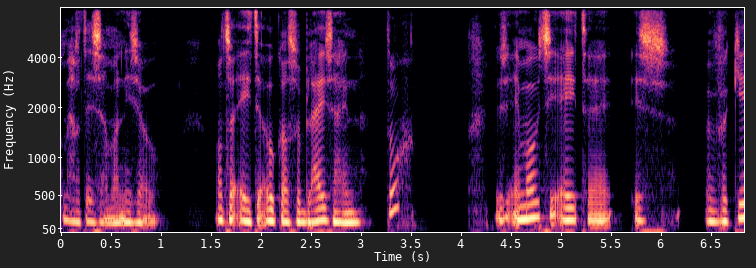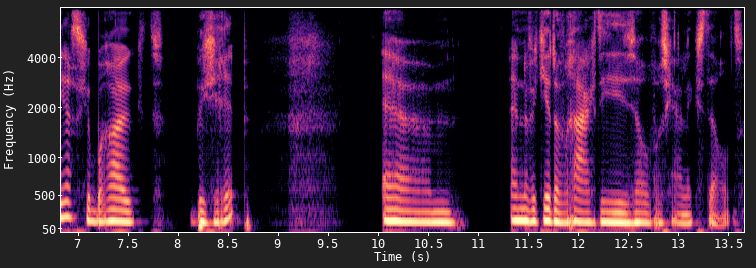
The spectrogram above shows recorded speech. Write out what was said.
Maar dat is helemaal niet zo. Want we eten ook als we blij zijn, toch? Dus emotie eten is een verkeerd gebruikt begrip. Um, en een verkeerde vraag die je jezelf waarschijnlijk stelt.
